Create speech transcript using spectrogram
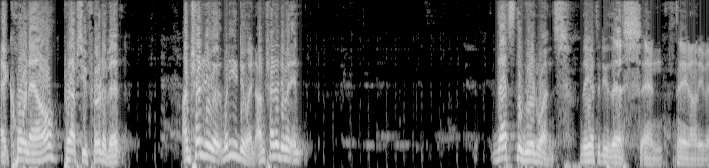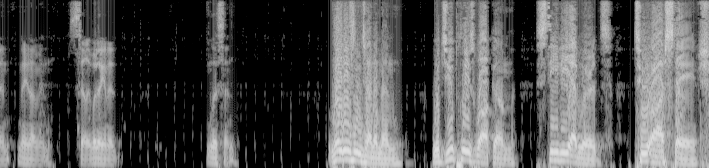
at Cornell. Perhaps you've heard of it. I'm trying to do it. What are you doing? I'm trying to do it in. That's the weird ones. They have to do this, and they don't even. They don't even. Silly. What are they to? Listen. Ladies and gentlemen, would you please welcome Stevie Edwards to our stage?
